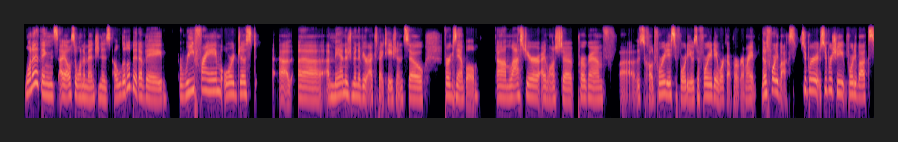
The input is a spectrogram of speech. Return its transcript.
One of the things I also want to mention is a little bit of a reframe or just a, a, a management of your expectations. So, for example, um, last year I launched a program. Uh, this is called 40 Days to 40. It was a 40 day workout program, right? It was 40 bucks, super, super cheap, 40 bucks.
